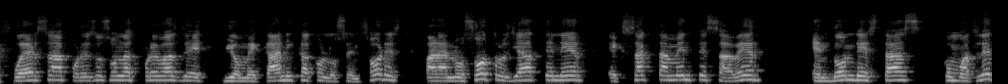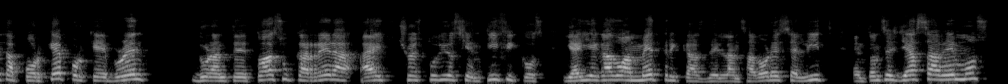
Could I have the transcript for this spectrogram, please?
fuerza, por eso son las pruebas de biomecánica con los sensores, para nosotros ya tener exactamente saber en dónde estás como atleta. ¿Por qué? Porque Brent durante toda su carrera ha hecho estudios científicos y ha llegado a métricas de lanzadores elite. Entonces ya sabemos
